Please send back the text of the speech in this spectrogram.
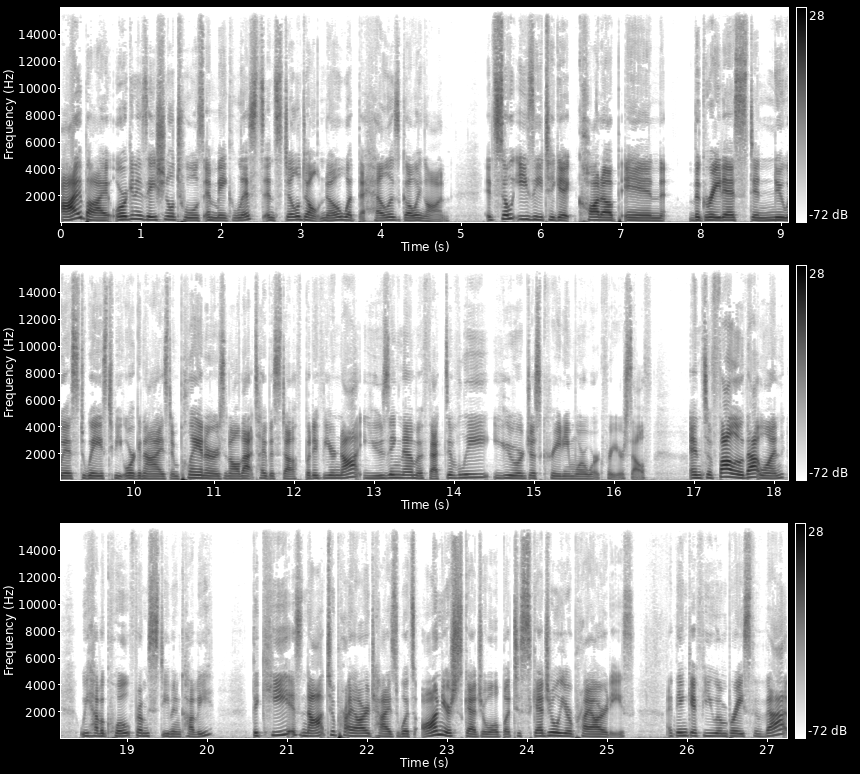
I buy organizational tools and make lists and still don't know what the hell is going on. It's so easy to get caught up in the greatest and newest ways to be organized and planners and all that type of stuff. But if you're not using them effectively, you're just creating more work for yourself. And to follow that one, we have a quote from Stephen Covey the key is not to prioritize what's on your schedule, but to schedule your priorities. I think if you embrace that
